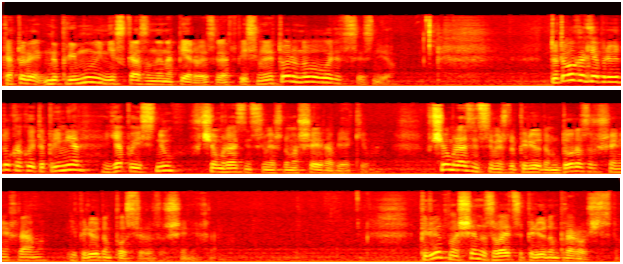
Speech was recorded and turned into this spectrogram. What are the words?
которые напрямую не сказаны на первый взгляд в письменной Торе, но выводятся из нее. До того, как я приведу какой-то пример, я поясню, в чем разница между Маше и Рабьякива. В чем разница между периодом до разрушения храма и периодом после разрушения храма. Период Маше называется периодом пророчества.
